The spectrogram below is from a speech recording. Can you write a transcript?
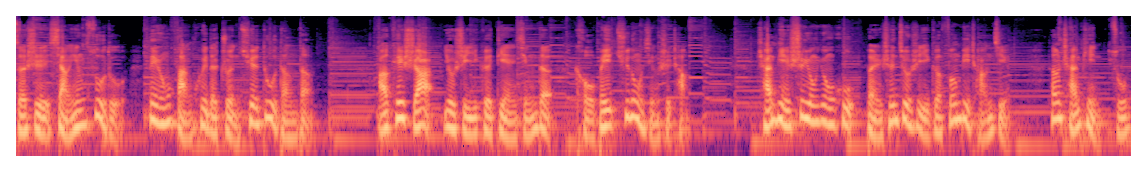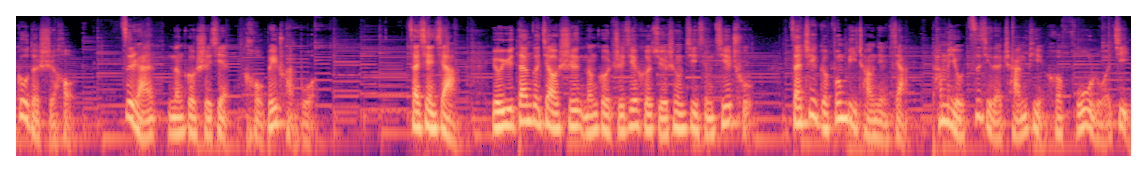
则是响应速度、内容反馈的准确度等等，而 K 十二又是一个典型的口碑驱动型市场，产品适用用户本身就是一个封闭场景，当产品足够的时候，自然能够实现口碑传播。在线下，由于单个教师能够直接和学生进行接触，在这个封闭场景下，他们有自己的产品和服务逻辑，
